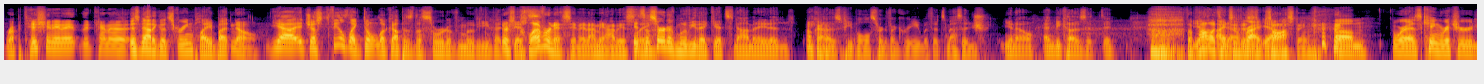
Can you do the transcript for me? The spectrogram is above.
repetition in it that kind of it's not a good screenplay, but no. yeah, it just feels like Don't Look Up is the sort of movie that There's gets, cleverness in it. I mean, obviously, It's the sort of movie that gets nominated Okay. because people sort of agree with its message, you know, and because it, it the yeah, politics know. this Right, is yeah. exhausting. um, whereas King Richard,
